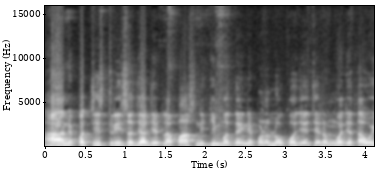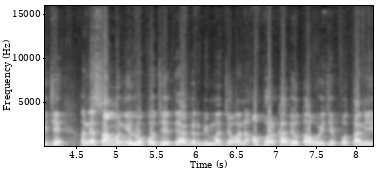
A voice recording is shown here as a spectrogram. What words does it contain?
હા, અને પચીસ ત્રીસ હજાર જેટલા પાસની કિંમત દઈને પણ લોકો જે છે રમવા જતા હોય છે અને સામાન્ય લોકો છે તે આ ગરબીમાં જવાના અભરખા જોતા હોય છે. પોતાની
